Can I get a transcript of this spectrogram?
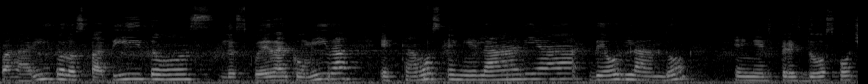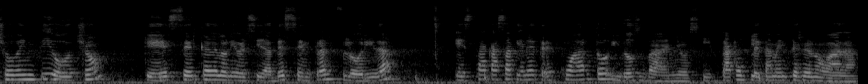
pajaritos, los patitos, les puede dar comida. Estamos en el área de Orlando, en el 32828, que es cerca de la Universidad de Central Florida. Esta casa tiene tres cuartos y dos baños y está completamente renovada.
